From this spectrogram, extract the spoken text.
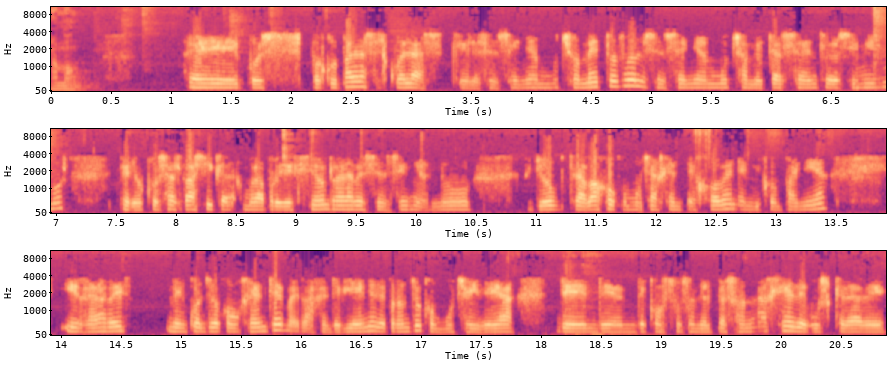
Ramón? Eh, pues por culpa de las escuelas, que les enseñan mucho método, les enseñan mucho a meterse dentro de sí mismos, pero cosas básicas como la proyección rara vez se enseñan. No, yo trabajo con mucha gente joven en mi compañía y rara vez me encuentro con gente, la gente viene de pronto con mucha idea de, de, construcción del personaje, de búsqueda de,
